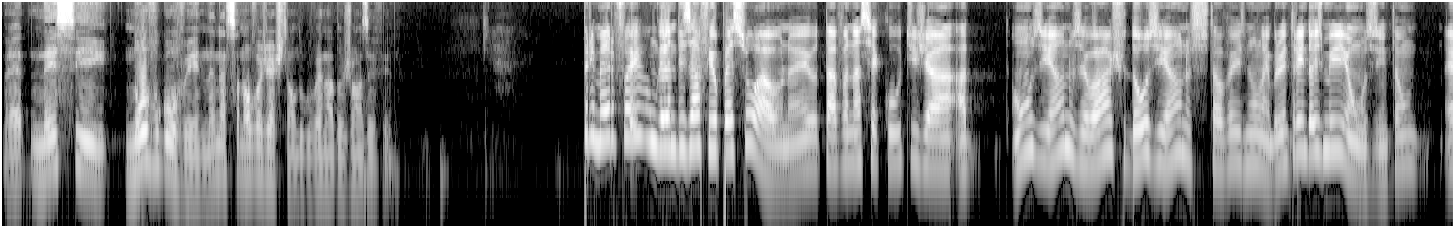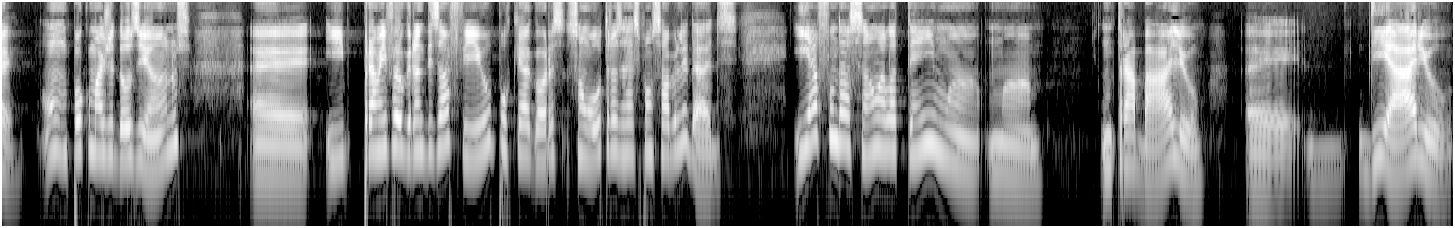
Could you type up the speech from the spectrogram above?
Né? Nesse novo governo, né? nessa nova gestão do governador João Azevedo. Primeiro foi um grande desafio pessoal, né? Eu estava na Secult já há 11 anos, eu acho, 12 anos, talvez, não lembro. Eu entrei em 2011, então, é, um, pouco mais de 12 anos. É, e para mim foi um grande desafio, porque agora são outras responsabilidades. E a fundação, ela tem uma, uma- um trabalho é, diário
